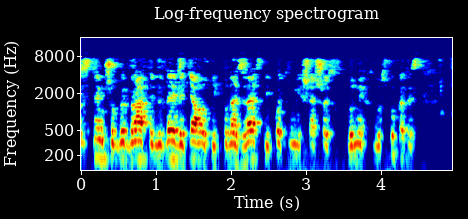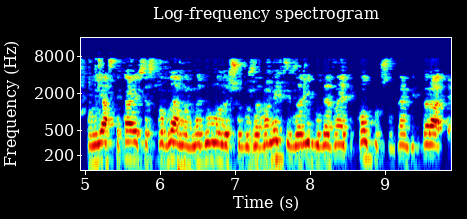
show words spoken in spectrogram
з тим, щоб брати людей, витягувати їх кудись звести і потім їх ще щось до них достукатись. То я стикаюся з проблемою. Ми думали, що до Зарваниці взагалі буде, знаєте, конкурс, щоб будемо відбирати.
